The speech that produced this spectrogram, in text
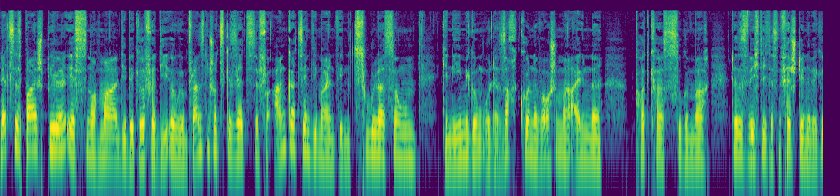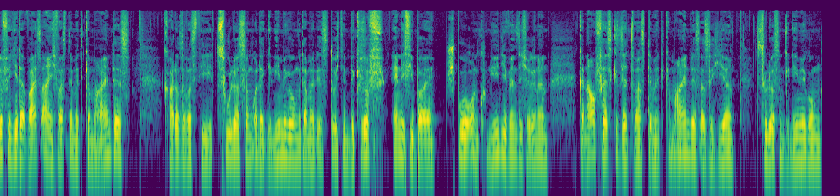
Letztes Beispiel ist nochmal die Begriffe, die irgendwie im Pflanzenschutzgesetz verankert sind, wie meinetwegen Zulassung, Genehmigung oder Sachkunde, war auch schon mal eigene Podcasts zugemacht. Das ist wichtig, das sind feststehende Begriffe. Jeder weiß eigentlich, was damit gemeint ist. Gerade sowas wie Zulassung oder Genehmigung, damit ist durch den Begriff, ähnlich wie bei Spur und Kunidi, wenn Sie sich erinnern, genau festgesetzt, was damit gemeint ist. Also hier Zulassung, Genehmigung,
